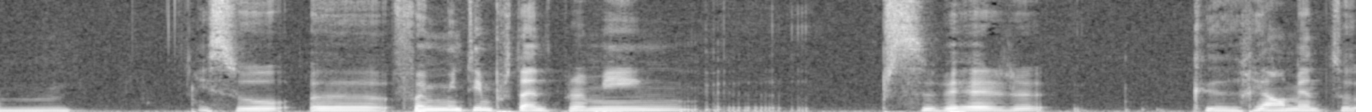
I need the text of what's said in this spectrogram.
um, isso uh, foi muito importante para mim uh, perceber que realmente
